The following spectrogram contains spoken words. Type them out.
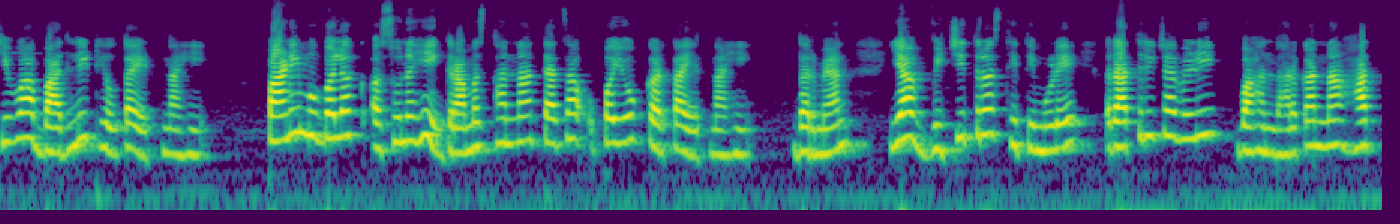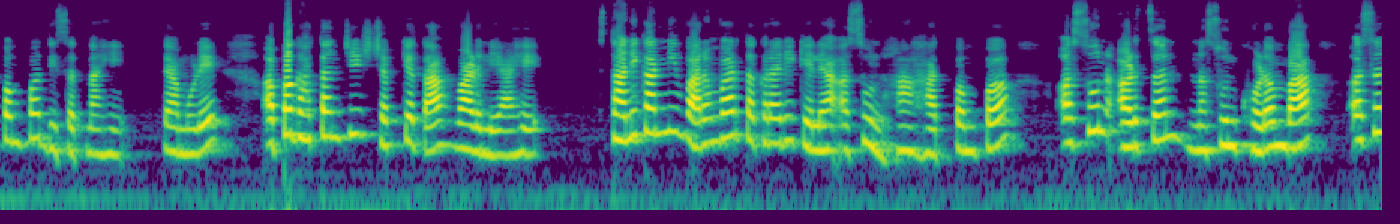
किंवा बादली ठेवता येत नाही. पाणी मुबलक असूनही ग्रामस्थांना त्याचा उपयोग करता येत नाही. दरम्यान या विचित्र स्थितीमुळे रात्रीच्या वेळी वाहनधारकांना हातपंप दिसत नाही. त्यामुळे अपघातांची शक्यता वाढली आहे. स्थानिकांनी वारंवार तक्रारी केल्या असून हा हातपंप असून अडचण नसून खोडंबा असं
